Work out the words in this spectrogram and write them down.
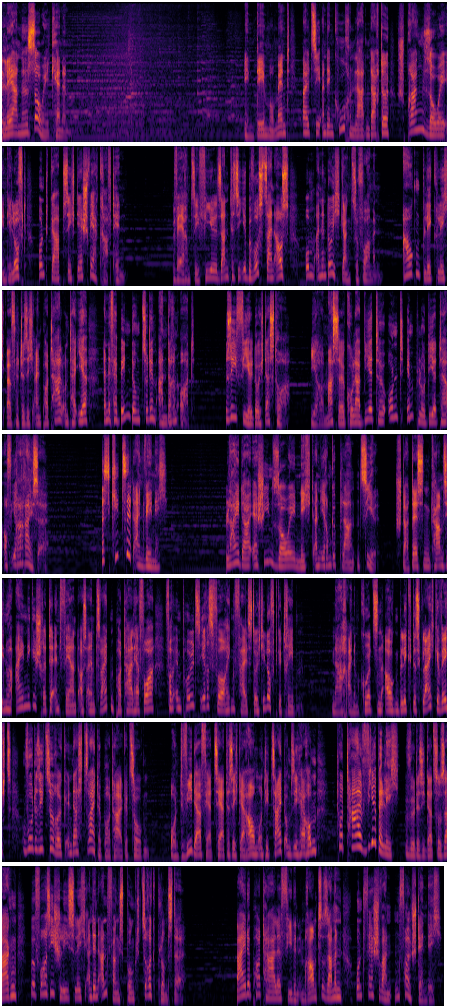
Lerne Zoe kennen. In dem Moment, als sie an den Kuchenladen dachte, sprang Zoe in die Luft und gab sich der Schwerkraft hin. Während sie fiel, sandte sie ihr Bewusstsein aus, um einen Durchgang zu formen. Augenblicklich öffnete sich ein Portal unter ihr, eine Verbindung zu dem anderen Ort. Sie fiel durch das Tor. Ihre Masse kollabierte und implodierte auf ihrer Reise. Es kitzelt ein wenig. Leider erschien Zoe nicht an ihrem geplanten Ziel. Stattdessen kam sie nur einige Schritte entfernt aus einem zweiten Portal hervor, vom Impuls ihres vorigen Falls durch die Luft getrieben. Nach einem kurzen Augenblick des Gleichgewichts wurde sie zurück in das zweite Portal gezogen. Und wieder verzerrte sich der Raum und die Zeit um sie herum, total wirbelig, würde sie dazu sagen, bevor sie schließlich an den Anfangspunkt zurückplumpste. Beide Portale fielen im Raum zusammen und verschwanden vollständig.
